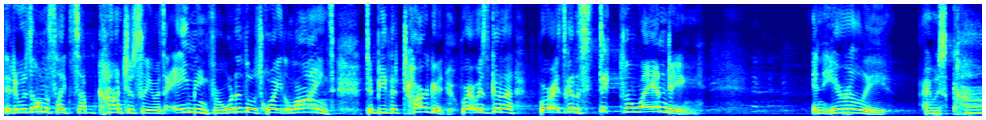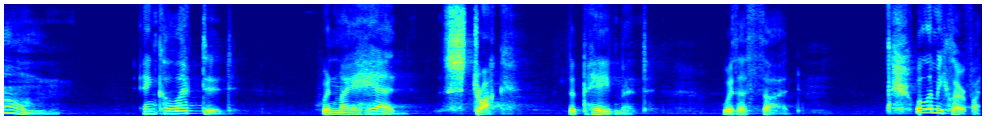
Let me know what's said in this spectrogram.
that it was almost like subconsciously I was aiming for one of those white lines to be the target where I was going to, where I was going to stick the landing. And eerily, I was calm and collected when my head struck the pavement with a thud. Well, let me clarify.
